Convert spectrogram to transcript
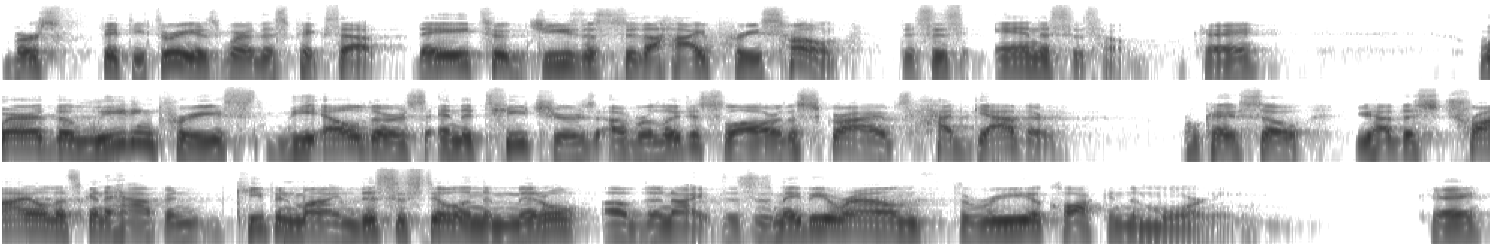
verse 53 is where this picks up. They took Jesus to the high priest's home. This is Annas' home, okay? Where the leading priests, the elders, and the teachers of religious law, or the scribes, had gathered. Okay, so you have this trial that's going to happen. Keep in mind, this is still in the middle of the night. This is maybe around three o'clock in the morning. Okay?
